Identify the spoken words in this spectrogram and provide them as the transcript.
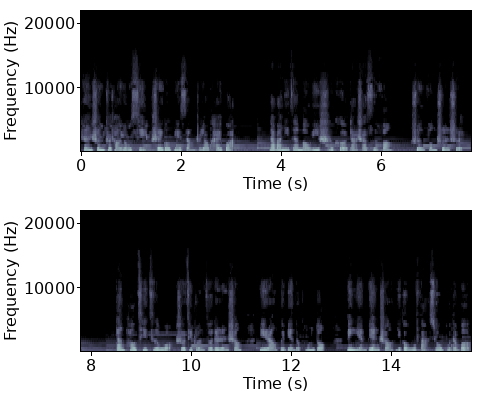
人生这场游戏，谁都别想着要开挂，哪怕你在某一时刻大杀四方、顺风顺水，但抛弃自我、舍弃准则的人生，必然会变得空洞，并演变成一个无法修补的 bug。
